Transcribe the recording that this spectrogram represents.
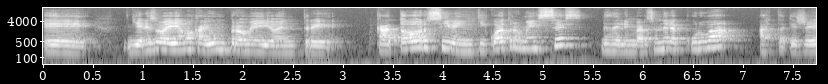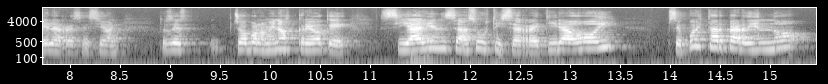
Eh, y en eso veíamos que había un promedio entre 14 y 24 meses desde la inversión de la curva hasta que llegue la recesión. Entonces, yo por lo menos creo que si alguien se asusta y se retira hoy, se puede estar perdiendo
